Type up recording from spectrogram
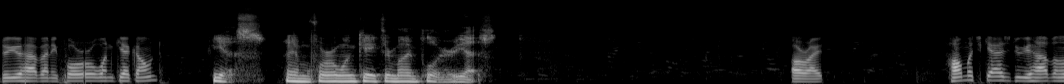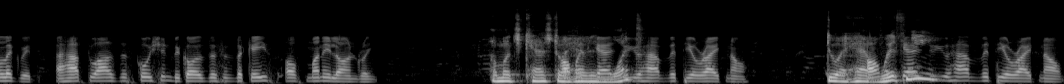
Do you have any 401k account? Yes. I am a 401k through my employer. Yes. All right. How much cash do you have on liquid? I have to ask this question because this is the case of money laundering. How much cash do How I have much in cash what? do you have with you right now? Do I have How much with cash me? do you have with you right now?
